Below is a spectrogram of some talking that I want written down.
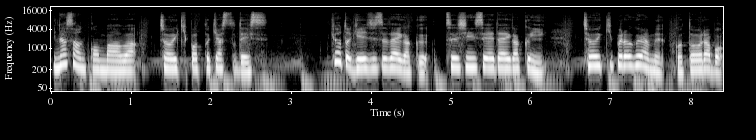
皆さんこんばんは。超域ポッドキャストです。京都芸術大学通信制大学院超域プログラム後藤ラボ。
